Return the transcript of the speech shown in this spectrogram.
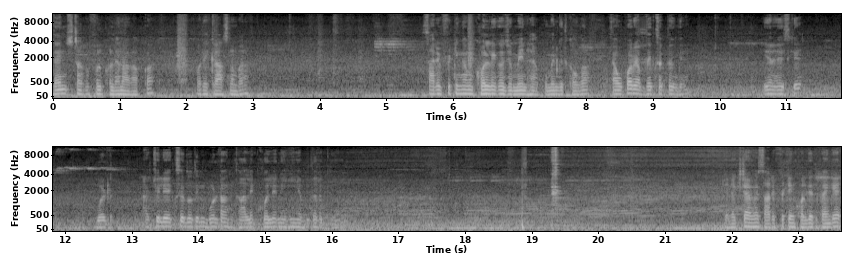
देन स्टार को फुल खोल लेना होगा आपका। और ये क्रॉस नंबर सारी फिटिंग हम खोलने का जो मेन है, आपको मेन भी दिखाऊँगा। यहाँ ऊपर भी आप देख सकते होंगे। ये है इसके बोल्ट एक्चुअली एक से दो तीन बोल्ट निकाले खोले नहीं अभी तक किए नेक्स्ट टाइम में सारी फिटिंग खोल के दिखाएँगे।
